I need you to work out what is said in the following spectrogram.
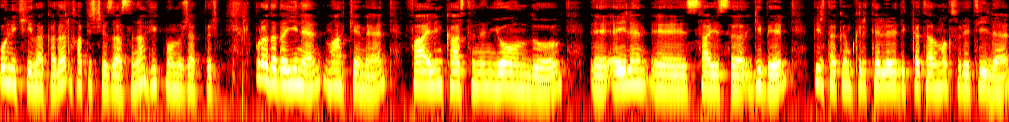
12 yıla kadar hapis cezasına hükmolunacaktır. Burada da yine mahkeme failin kastının yoğunluğu, e, eylem e, sayısı gibi bir takım kriterlere dikkat almak suretiyle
